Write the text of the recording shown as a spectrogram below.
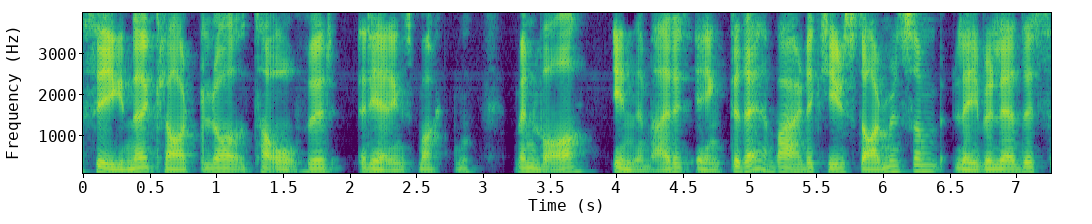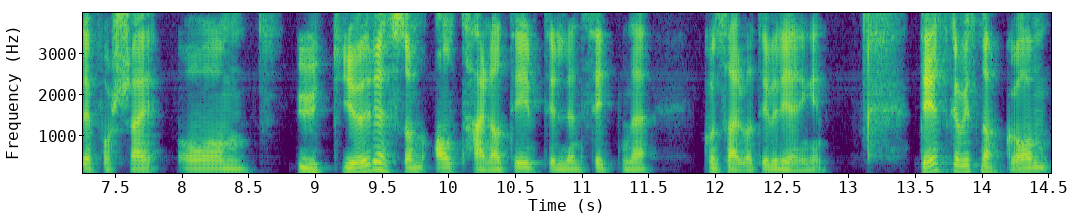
sigende klar til å ta over regjeringsmakten, men hva innebærer egentlig det? Hva er det Keir Starmer som Labour-leder ser for seg å utgjøre som alternativ til den sittende konservative regjeringen? Det skal vi snakke om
